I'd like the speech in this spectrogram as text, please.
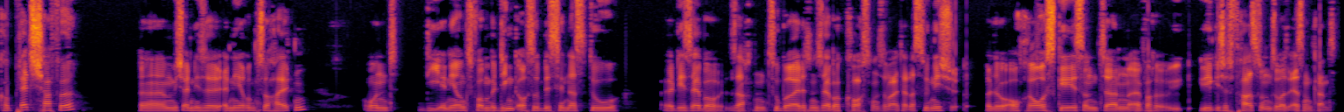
komplett schaffe, äh, mich an diese Ernährung zu halten. Und die Ernährungsform bedingt auch so ein bisschen, dass du äh, dir selber Sachen zubereitest und selber kochst und so weiter, dass du nicht also auch rausgehst und dann einfach jegliches Fast und sowas essen kannst.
